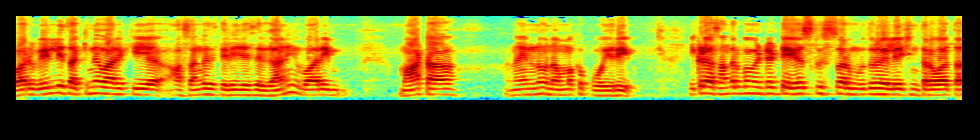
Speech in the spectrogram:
వారు వెళ్ళి తక్కిన వారికి ఆ సంగతి తెలియజేశారు. కానీ వారి మాట నైనను నమ్మకపోయిరి. ఇక్కడ సందర్భం ఏంటంటే యేసుక్రీస్తు వారు మృతులు లేచిన తర్వాత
